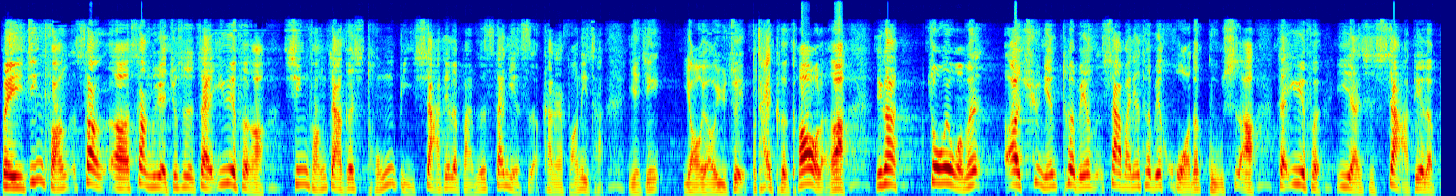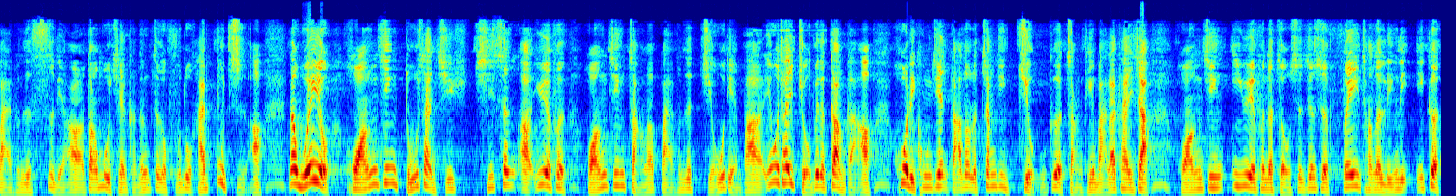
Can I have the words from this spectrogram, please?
北京房上呃上个月就是在。一月份啊，新房价格同比下跌了百分之三点四，看来房地产已经摇摇欲坠，不太可靠了，是吧？你看，作为我们。啊，去年特别下半年特别火的股市啊，在一月份依然是下跌了百分之四点二，到目前可能这个幅度还不止啊。那唯有黄金独善其其身啊，一月份黄金涨了百分之九点八二，因为它有九倍的杠杆啊，获利空间达到了将近九个涨停板。来看一下黄金一月份的走势，真是非常的凌厉，一个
